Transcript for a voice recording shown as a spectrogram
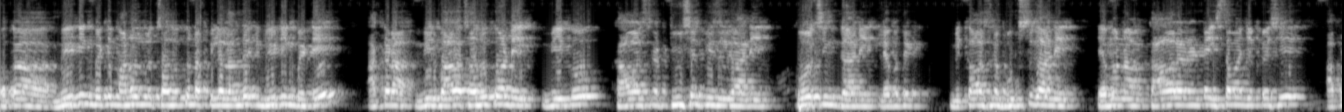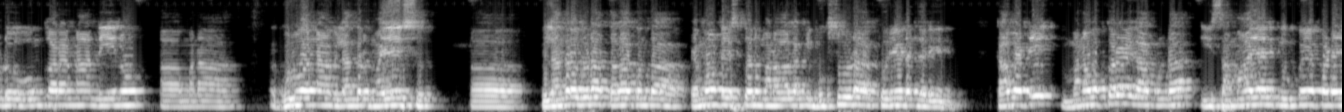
ఒక మీటింగ్ పెట్టి మన చదువుకున్న పిల్లలందరికీ మీటింగ్ పెట్టి అక్కడ మీరు బాగా చదువుకోండి మీకు కావాల్సిన ట్యూషన్ ఫీజులు కానీ కోచింగ్ కానీ లేకపోతే మీకు కావాల్సిన బుక్స్ కానీ ఏమన్నా కావాలని అంటే ఇస్తామని చెప్పేసి అప్పుడు ఓంకార్ అన్న నేను మన గురువు అన్న వీళ్ళందరూ మహేష్ వీళ్ళందరూ కూడా తలా కొంత అమౌంట్ వేసుకొని మన వాళ్ళకి బుక్స్ కూడా కొనియడం జరిగింది. కాబట్టి మన ఒక్కరే కాకుండా ఈ సమాజానికి ఉపయోగపడే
